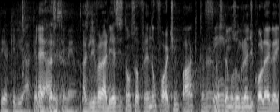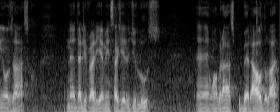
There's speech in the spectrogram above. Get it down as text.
ter aquele, aquele é, conhecimento. As, as, livrarias estão sofrendo um forte impacto. Né? Nós temos um grande colega em Osasco, né, da livraria Mensageiro de Luz. É, um abraço para o Beraldo lá.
